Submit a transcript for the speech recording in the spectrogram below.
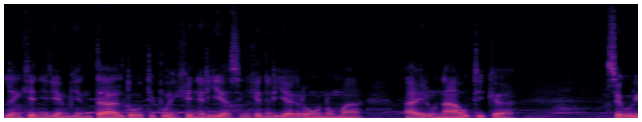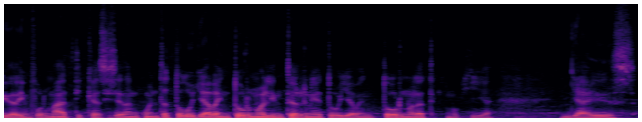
la ingeniería ambiental, todo tipo de ingenierías, ingeniería agrónoma, aeronáutica, seguridad informática, si se dan cuenta todo ya va en torno al Internet, todo ya va en torno a la tecnología, ya es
